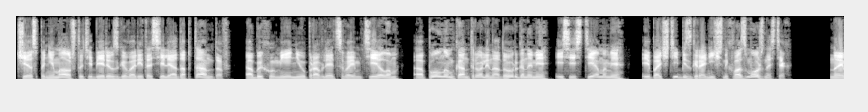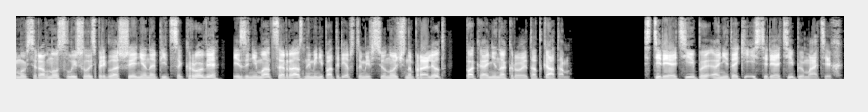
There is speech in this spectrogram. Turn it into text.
Чес понимал, что Тибериус говорит о силе адаптантов, об их умении управлять своим телом, о полном контроле над органами и системами и почти безграничных возможностях. Но ему все равно слышалось приглашение напиться крови и заниматься разными непотребствами всю ночь напролет, пока не накроет откатом. Стереотипы, они такие стереотипы, мать их.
